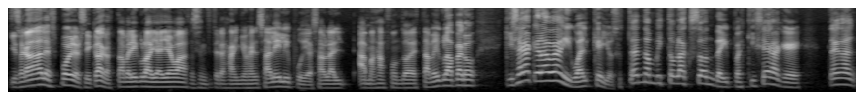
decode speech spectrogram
Quisiera darle spoilers, sí, claro, esta película ya lleva 63 años en salir y pudiese hablar a más a fondo de esta película, pero quisiera que la vean igual que yo. Si ustedes no han visto Black Sunday, pues quisiera que tengan,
